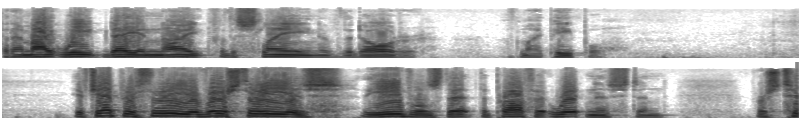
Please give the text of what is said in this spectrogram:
that I might weep day and night for the slain of the daughter of my people. If chapter 3 or verse 3 is the evils that the prophet witnessed, and verse 2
